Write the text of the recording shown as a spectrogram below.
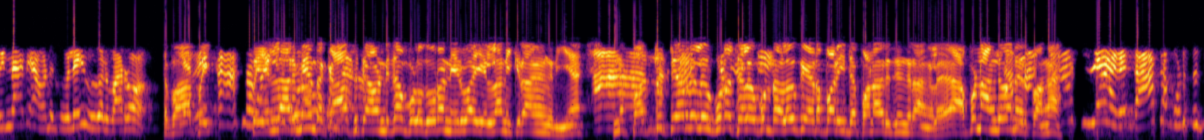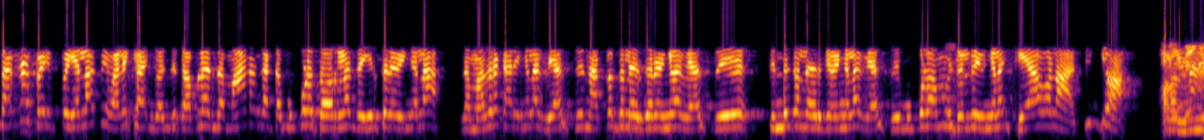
பின்னாடி அவனுக்கு விளைவுகள் வரும். இப்ப எல்லாருமே இந்த காசுக்காக பண்றானோ? வேண்டி தான் இவ்வளவு தூரம் நிர்வாகி எல்லாம் இன்னும் பத்து. தேர்தலுக்கு கூட செலவு பண்ற அளவுக்கு எடப்பாடி கிட்ட பணம் இருக்குங்கிறாங்களே அப்பனா அங்கதானே இருப்பாங்க? காசை கொடுத்து தானே இப்ப இப்ப எல்லாத்தையும் விலைக்கு வாங்கி வச்சிருக்காப்புல. இந்த மானங்கட்ட முக்குளத்தோர்லாம் இந்த இருக்கிறவங்க எல்லாம் இந்த மதுரைக்காரங்க எல்லாம் வேஸ்ட் நத்தத்துல இருக்கிறவங்க எல்லாம் வேஸ்ட் திண்டுக்கல்ல இருக்கிறவங்க எல்லாம் வேஸ்ட் முக்குளம்னு சொல்றவங்க எல்லாம் கேவலம் அசிங்கம். ஆனா நீங்க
